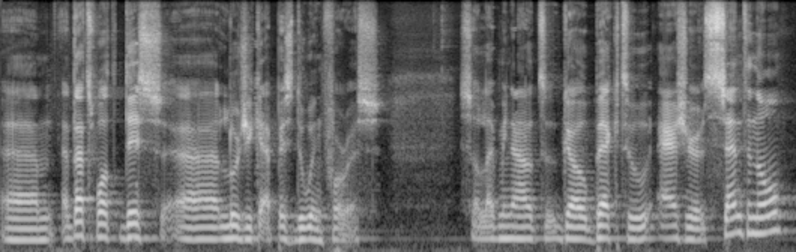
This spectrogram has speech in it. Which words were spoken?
Um, and that's what this uh, logic app is doing for us. So let me now to go back to Azure Sentinel.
